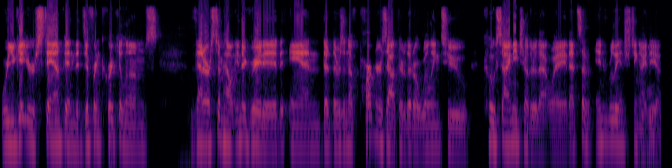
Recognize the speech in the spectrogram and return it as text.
where you get your stamp in the different curriculums that are somehow integrated, and that there's enough partners out there that are willing to co-sign each other that way. That's a really interesting mm-hmm. idea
